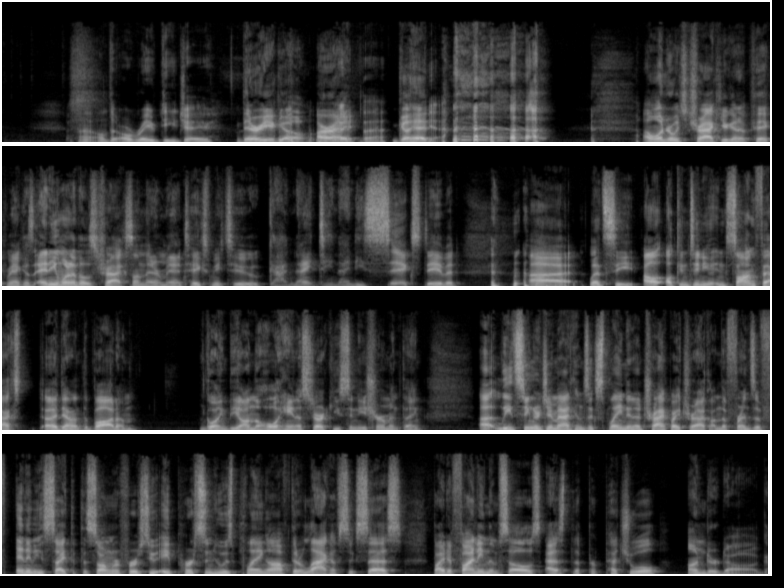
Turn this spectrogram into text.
Uh, I'll do. I'll rave DJ. There you go. All right. with, uh, Go ahead. yeah. I wonder which track you're gonna pick, man, because any one of those tracks on there, man, takes me to God 1996, David. Uh, let's see. I'll, I'll continue in song facts uh, down at the bottom, going beyond the whole Hannah Starkey, Cindy Sherman thing. Uh, lead singer Jim Adkins explained in a track by track on the Friends of Enemies site that the song refers to a person who is playing off their lack of success by defining themselves as the perpetual underdog.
